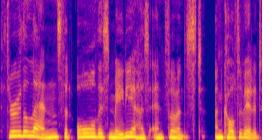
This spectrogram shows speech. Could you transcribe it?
through the lens that all this media has influenced and cultivated.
